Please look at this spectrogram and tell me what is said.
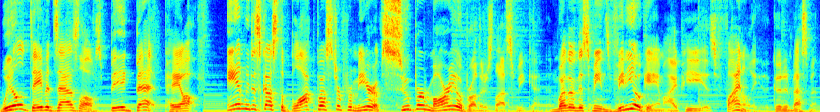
Will David Zaslav's big bet pay off? And we discussed the blockbuster premiere of Super Mario Bros. last weekend and whether this means video game IP is finally a good investment.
